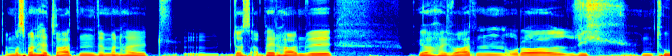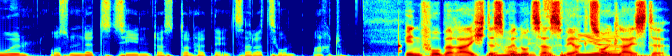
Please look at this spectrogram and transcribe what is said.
Da muss man halt warten, wenn man halt äh, das Update haben will. Ja, halt warten oder sich ein Tool aus dem Netz ziehen, das dann halt eine Installation macht. Infobereich des Benutzers Werkzeugleiste.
